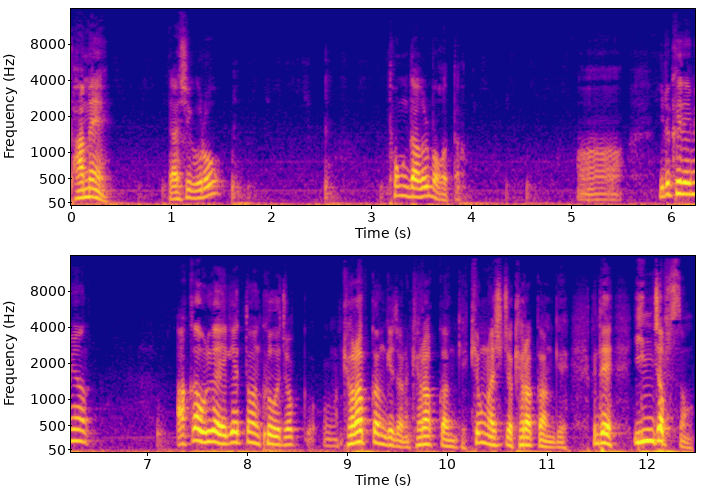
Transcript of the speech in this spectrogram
밤에 야식으로 통닭을 먹었다. 어, 이렇게 되면 아까 우리가 얘기했던 그저 결합 관계잖아. 결합 관계. 기억나시죠? 결합 관계. 근데 인접성.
